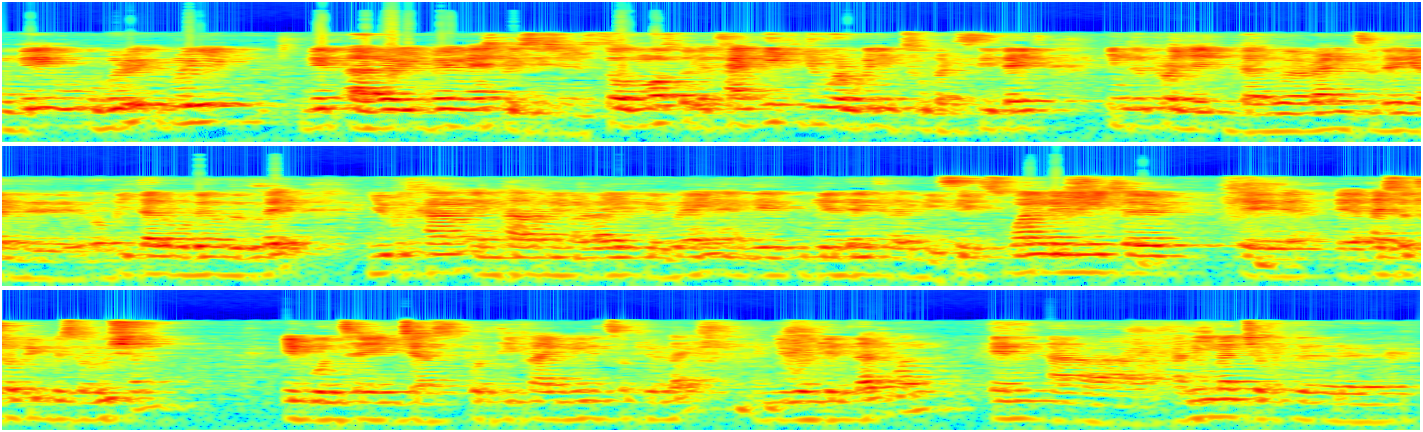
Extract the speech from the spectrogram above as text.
Okay, we really get a very, very nice precision. So most of the time, if you were willing to participate in the project that we're running today at the Hospital Rodeo de Today, you could come and have an MRI of your brain and get, get data like this. It's one millimeter uh, isotropic resolution. It will take just 45 minutes of your life, and you will get that one, and uh, an image of the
